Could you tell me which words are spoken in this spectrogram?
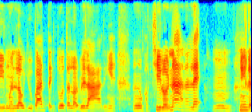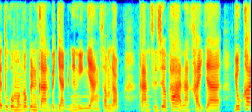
ดีเหมือนเราอยู่บ้านแต่งตัวตลอดเวลาอะไรเงี้ยเออผักชีโรยหน้านั่นแหละ อืมนี่แหละทุกคนมันก็เป็นการประหยัดเงินอีกอย่างสำหรับการซื้อเสื้อผ้านะ ใครจะยุคค่า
